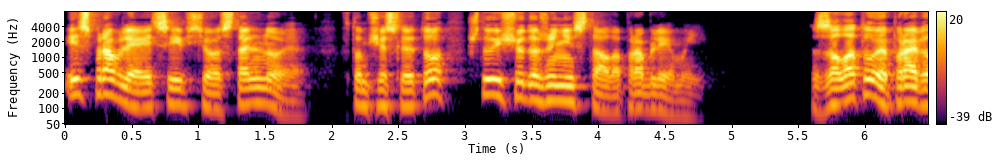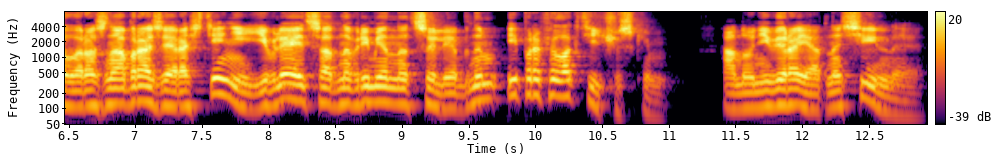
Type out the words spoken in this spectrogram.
исправляется и все остальное, в том числе то, что еще даже не стало проблемой. Золотое правило разнообразия растений является одновременно целебным и профилактическим. Оно невероятно сильное.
